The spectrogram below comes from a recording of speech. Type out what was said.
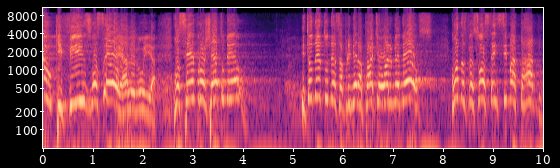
eu que fiz você, aleluia. Você é projeto meu. Então, dentro dessa primeira parte, eu olho, meu Deus, quantas pessoas têm se matado.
